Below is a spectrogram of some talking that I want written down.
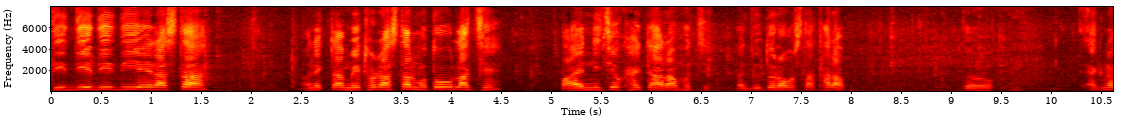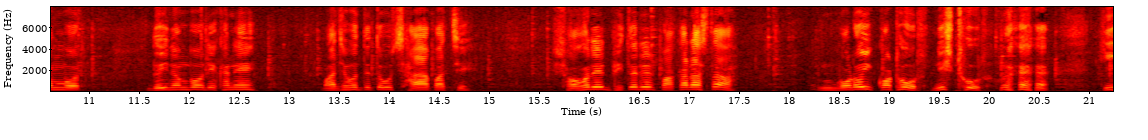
তীর দিয়ে দিয়ে দিয়ে রাস্তা অনেকটা মেঠো রাস্তার মতো লাগছে। পায়ের নিচেও খানিকটা আরাম হচ্ছে জুতোর অবস্থা খারাপ। তো এক নম্বর, দুই নম্বর এখানে মাঝে মধ্যে তবু ছায়া পাচ্ছে। শহরের ভিতরের পাকা রাস্তা বড়ই কঠোর, নিষ্ঠুর। কি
